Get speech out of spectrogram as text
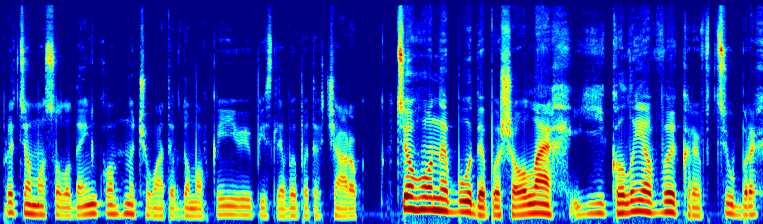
при цьому солоденько ночувати вдома в Києві після випитих чарок. Цього не буде, пише Олег. І коли я викрив цю брехню,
